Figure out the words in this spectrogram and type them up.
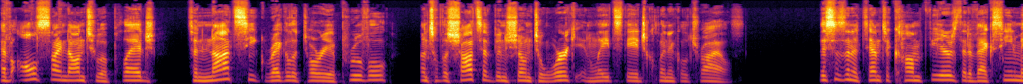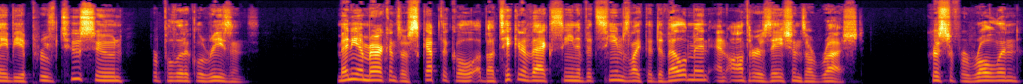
have all signed on to a pledge to not seek regulatory approval until the shots have been shown to work in late stage clinical trials. This is an attempt to calm fears that a vaccine may be approved too soon for political reasons. Many Americans are skeptical about taking a vaccine if it seems like the development and authorizations are rushed. Christopher Rowland,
